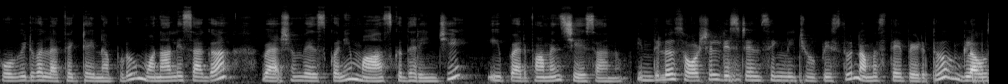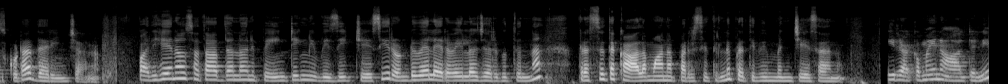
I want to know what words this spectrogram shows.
కోవిడ్ వల్ల ఎఫెక్ట్ అయినప్పుడు మొనాలిసాగా వేషం వేసుకొని మాస్క్ ధరించి ఈ పెర్ఫార్మెన్స్ చేశాను. ఇందులో సోషల్ డిస్టెన్సింగ్ని చూపిస్తూ నమస్తే పెడుతూ గ్లౌస్ కూడా ధరించాను. పదిహేనవ శతాబ్దంలోని పెయింటింగ్ని విజిట్ చేసి రెండు వేల ఇరవైలో జరుగుతున్న ప్రస్తుత కాలమాన పరిస్థితులను ప్రతిబింబం చేశాను. ఈ రకమైన ఆర్ట్ని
